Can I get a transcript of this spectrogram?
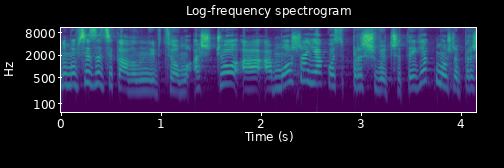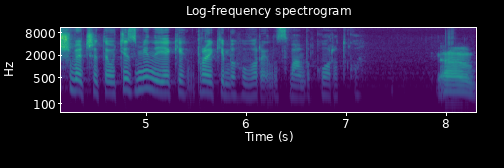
Ну, ми всі зацікавлені в цьому. А що? А, а можна якось пришвидшити? Як можна пришвидшити ті зміни, які, про які ми говорили з вами коротко? Е,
